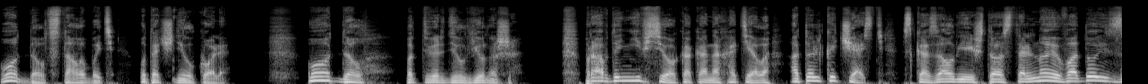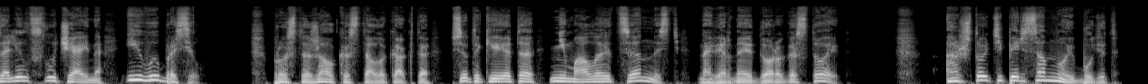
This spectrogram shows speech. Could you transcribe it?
«Отдал, стало быть», — уточнил Коля. «Отдал», — подтвердил юноша. Правда, не все, как она хотела, а только часть. Сказал ей, что остальное водой залил случайно и выбросил. Просто жалко стало как-то. Все-таки это немалая ценность, наверное, дорого стоит. А что теперь со мной будет?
